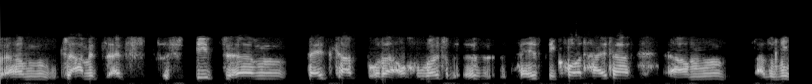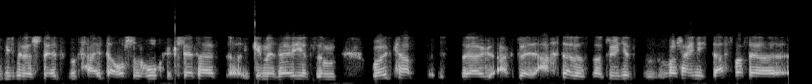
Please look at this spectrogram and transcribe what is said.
ähm, klar mit als Speed ähm, Weltcup oder auch World äh, Weltrekordhalter ähm, also wirklich mit der schnellsten Zeit da auch schon hochgeklettert. Äh, generell jetzt im World Cup ist er aktuell Achter. Das ist natürlich jetzt wahrscheinlich nicht das, was er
